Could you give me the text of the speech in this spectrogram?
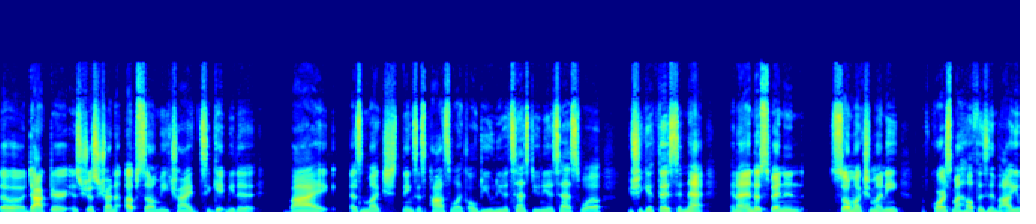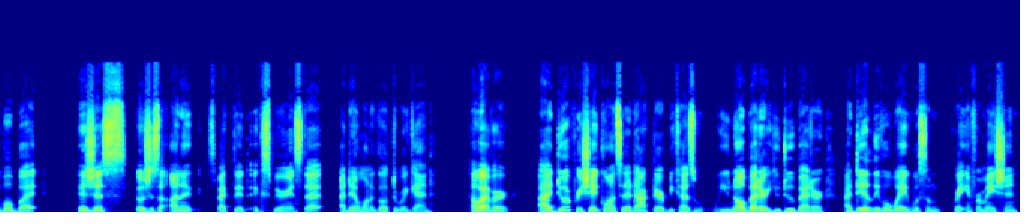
the doctor is just trying to upsell me, trying to get me to buy as much things as possible. Like, oh, do you need a test? Do you need a test? Well, you should get this and that. And I end up spending so much money. Of course, my health is invaluable, but it's just it was just an unexpected experience that I didn't want to go through again. However, I do appreciate going to the doctor because when you know better, you do better. I did leave away with some great information.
